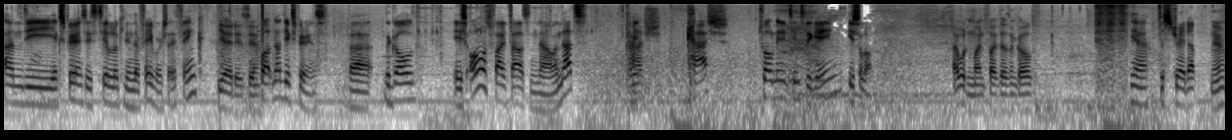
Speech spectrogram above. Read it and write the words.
and the experience is still looking in their favors, I think. Yeah, it is. Yeah. Well, not the experience, but the gold is almost 5,000 now, and that's I mean, Cash. cash. 12 minutes into the game is a lot. I wouldn't mind 5,000 gold. Yeah. Just straight up. Yeah.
